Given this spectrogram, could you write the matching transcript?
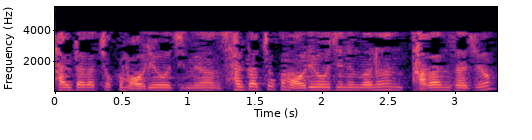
살다가 조금 어려워지면 살다 조금 어려워지는 거는 다반사죠.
